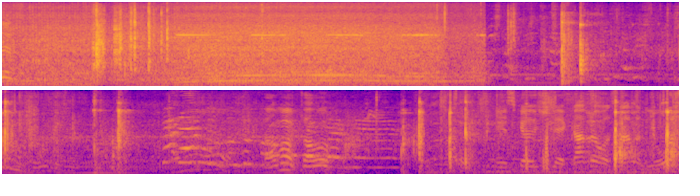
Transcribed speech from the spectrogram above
Evet. Tamam tamam. Eski yavaş.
